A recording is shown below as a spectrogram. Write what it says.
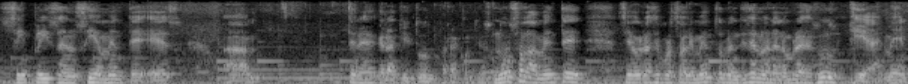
Simple y sencillamente es tener gratitud para con Dios. No solamente, Señor, gracias por sus alimentos, bendícelos en el nombre de Jesús y amén.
